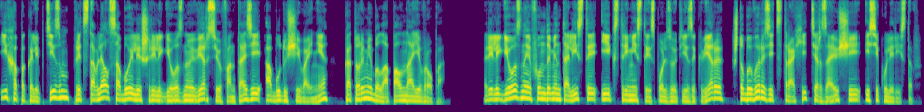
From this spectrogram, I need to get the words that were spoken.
Их апокалиптизм представлял собой лишь религиозную версию фантазий о будущей войне, которыми была полна Европа. Религиозные фундаменталисты и экстремисты используют язык веры, чтобы выразить страхи, терзающие и секуляристов.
